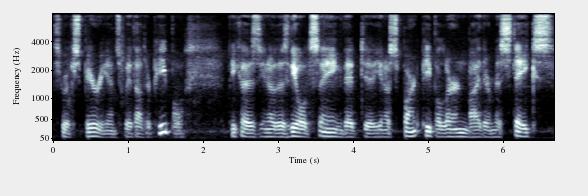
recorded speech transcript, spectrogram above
through experience with other people. Because, you know, there's the old saying that, uh, you know, smart people learn by their mistakes,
